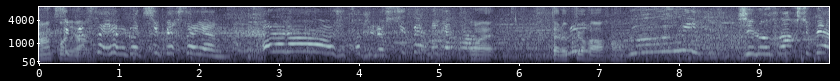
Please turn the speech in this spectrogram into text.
Incroyable. Super Saiyan God, Super Saiyan. Oh le super méga rare. Ouais, t'as le Oui. plus rare. hein. Oui, oui, oui. J'ai le rare super,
